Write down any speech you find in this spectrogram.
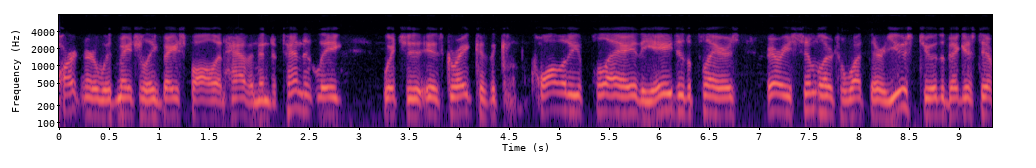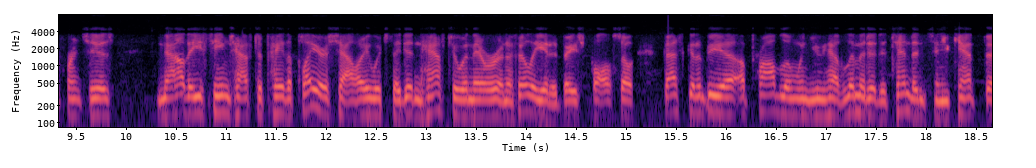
partner with Major League Baseball and have an independent league, which is great because the quality of play, the age of the players, very similar to what they're used to. The biggest difference is now these teams have to pay the player's salary, which they didn't have to when they were in affiliated baseball. So that's going to be a, a problem when you have limited attendance and you can't, uh,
